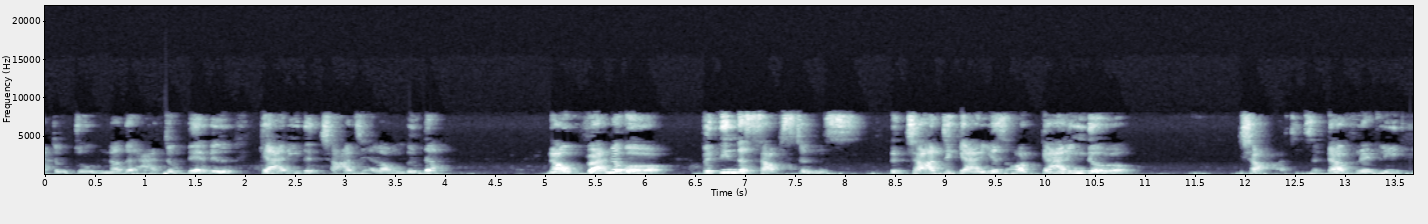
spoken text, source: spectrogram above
atom to another atom, they will carry the charge along with them. Now, whenever within the substance, the charge carriers are carrying the charge, so definitely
